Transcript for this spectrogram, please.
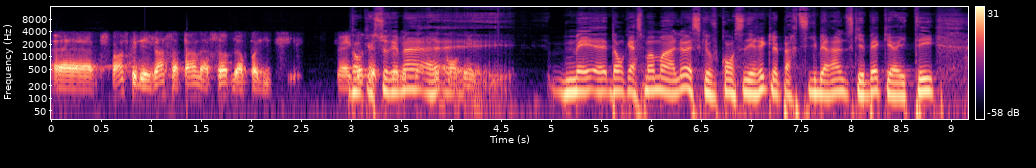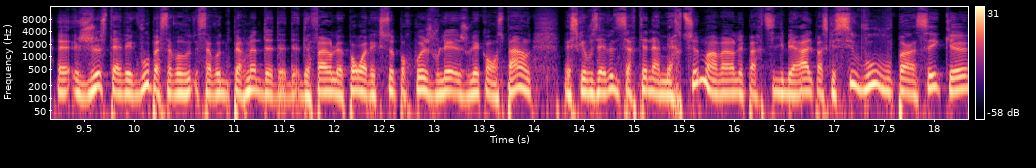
je pense que les gens s'attendent à ça de leurs politiciens. Donc, assurément, mais euh, donc à ce moment-là, est-ce que vous considérez que le Parti libéral du Québec a été euh, juste avec vous, parce que ça va, ça va nous permettre de, de, de, faire le pont avec ça. Pourquoi je voulais, je voulais qu'on se parle? Est-ce que vous avez une certaine amertume envers le Parti libéral? Parce que si vous vous pensez que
